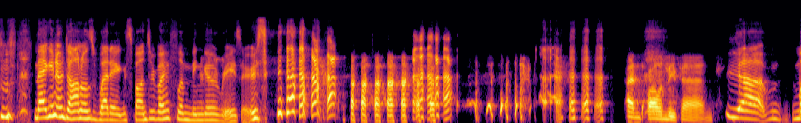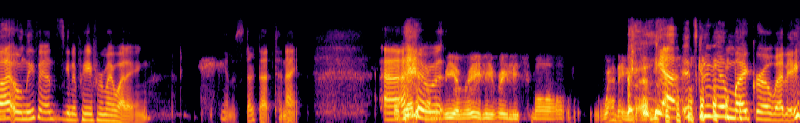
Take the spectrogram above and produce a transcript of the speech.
Megan O'Donnell's wedding, sponsored by Flamingo Razors. and OnlyFans. yeah, my OnlyFans is gonna pay for my wedding. I'm gonna start that tonight. That's uh, going to be a really, really small wedding yeah, it's gonna be a micro wedding.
